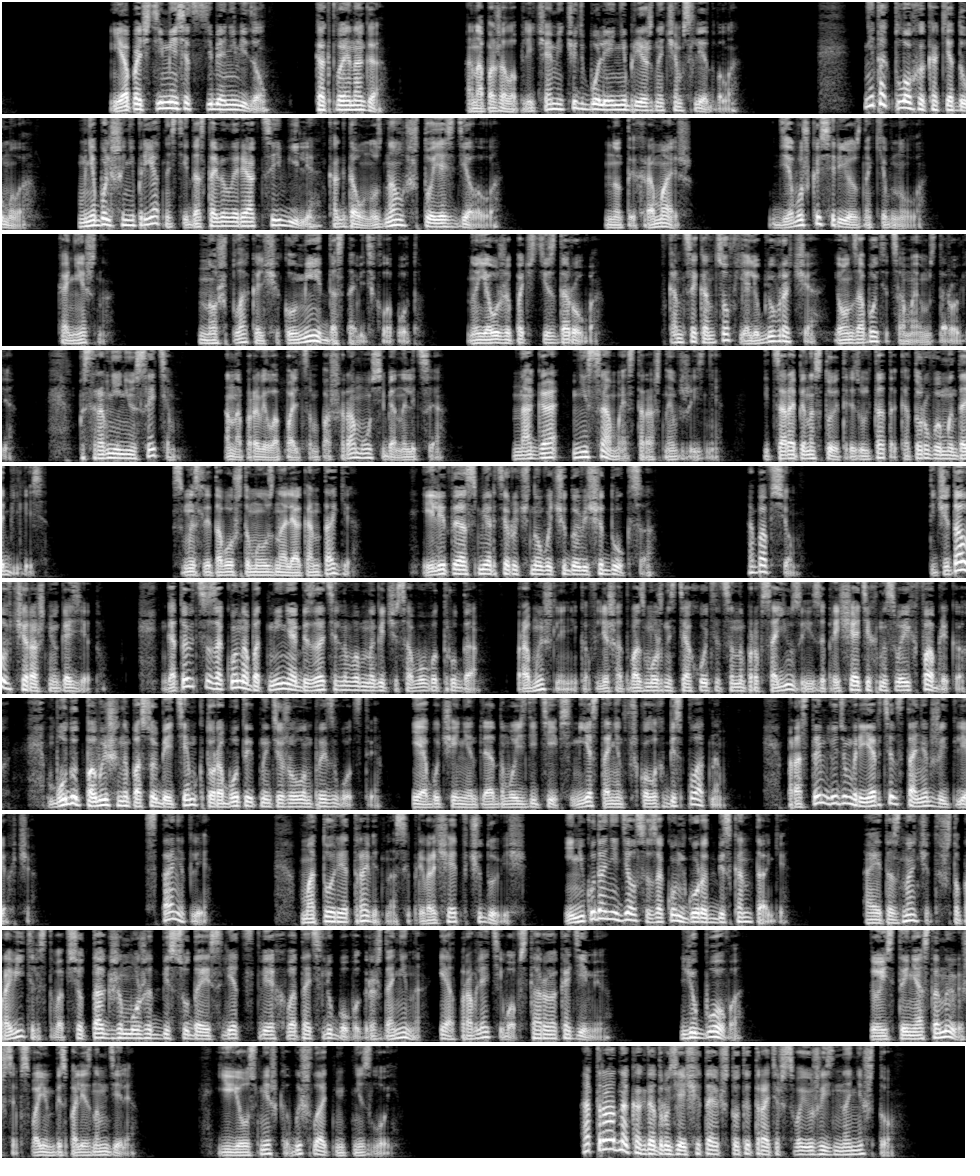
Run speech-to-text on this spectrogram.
«Я почти месяц тебя не видел. Как твоя нога?» Она пожала плечами чуть более небрежно, чем следовало. «Не так плохо, как я думала. Мне больше неприятностей доставила реакция Вилли, когда он узнал, что я сделала». «Но ты хромаешь». Девушка серьезно кивнула. «Конечно. Нож плакальщика умеет доставить хлопот, но я уже почти здорова. В конце концов, я люблю врача, и он заботится о моем здоровье. По сравнению с этим, она провела пальцем по шраму у себя на лице. Нога не самая страшная в жизни, и царапина стоит результата, которого мы добились. В смысле того, что мы узнали о Контаге? Или ты о смерти ручного чудовища Дукса? Обо всем. Ты читал вчерашнюю газету? Готовится закон об отмене обязательного многочасового труда, Промышленников лишат возможности охотиться на профсоюзы и запрещать их на своих фабриках. Будут повышены пособия тем, кто работает на тяжелом производстве. И обучение для одного из детей в семье станет в школах бесплатным. Простым людям в Риерте станет жить легче. Станет ли? Мотория травит нас и превращает в чудовищ. И никуда не делся закон «Город без контаги». А это значит, что правительство все так же может без суда и следствия хватать любого гражданина и отправлять его в старую академию. Любого. То есть ты не остановишься в своем бесполезном деле. Ее усмешка вышла отнюдь не злой. Отрадно, когда друзья считают, что ты тратишь свою жизнь на ничто.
